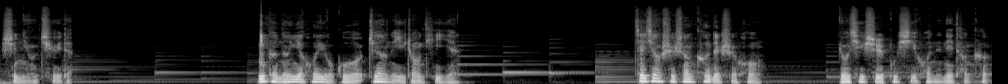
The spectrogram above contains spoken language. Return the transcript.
是扭曲的。你可能也会有过这样的一种体验：在教室上课的时候，尤其是不喜欢的那堂课，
